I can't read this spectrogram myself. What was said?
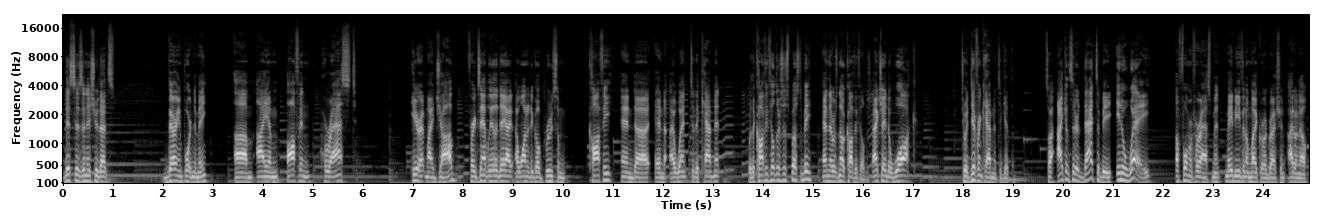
This is an issue that's very important to me. Um, I am often harassed here at my job. For example, the other day I, I wanted to go brew some coffee, and uh, and I went to the cabinet where the coffee filters are supposed to be, and there was no coffee filters. I actually had to walk to a different cabinet to get them. So I considered that to be, in a way, a form of harassment, maybe even a microaggression. I don't know.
